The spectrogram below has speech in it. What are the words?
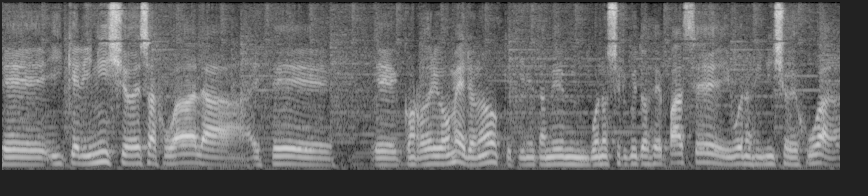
Eh, y que el inicio de esa jugada la esté eh, con Rodrigo Melo, ¿no? que tiene también buenos circuitos de pase y buenos inicios de jugada.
